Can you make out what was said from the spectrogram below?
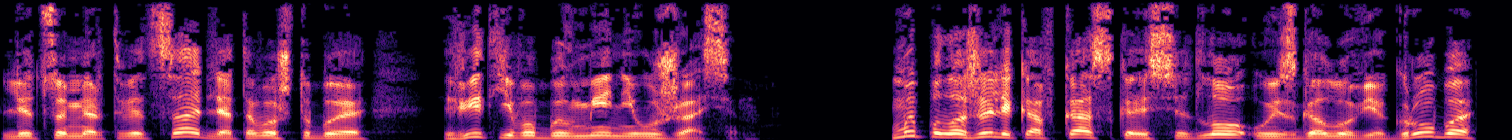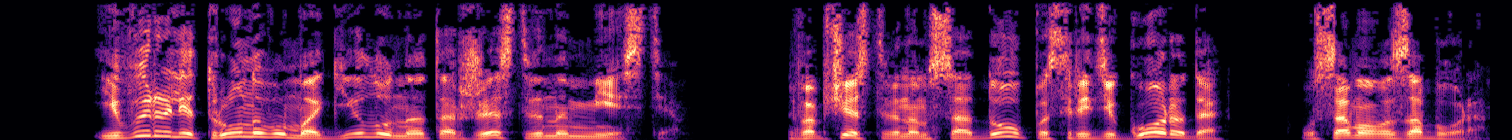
лицо мертвеца для того, чтобы вид его был менее ужасен. мы положили кавказское седло у изголовья гроба и вырыли Трунову могилу на торжественном месте, в общественном саду посреди города у самого забора.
